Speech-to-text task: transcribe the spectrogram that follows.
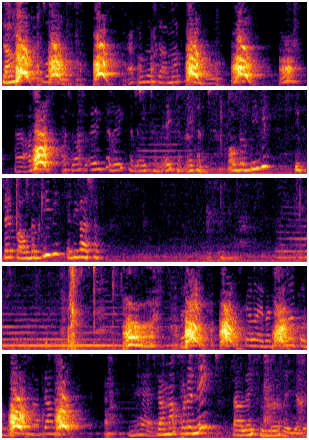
জামা পরবো। এখনও জামা পরবো হ্যাঁ, আসো, আসো, আসো, এইখানে, এইখানে, এইখানে। পাউডার দিয়ে দিই টিপটায় পাউডার দিই এদিকে আসো। জামা পরবো। জামা। হ্যাঁ তাহলেই সুন্দর হয়ে যাবে।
